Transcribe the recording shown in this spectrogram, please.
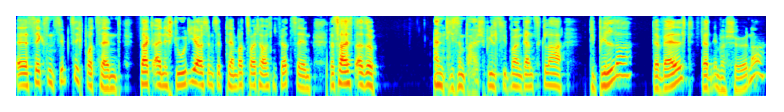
äh, 76 Prozent, sagt eine Studie aus dem September 2014. Das heißt also, an diesem Beispiel sieht man ganz klar, die Bilder der Welt werden immer schöner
